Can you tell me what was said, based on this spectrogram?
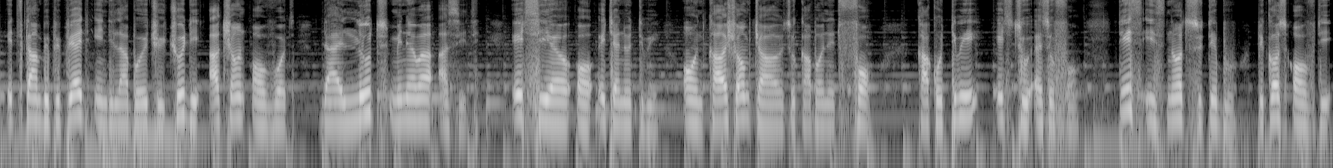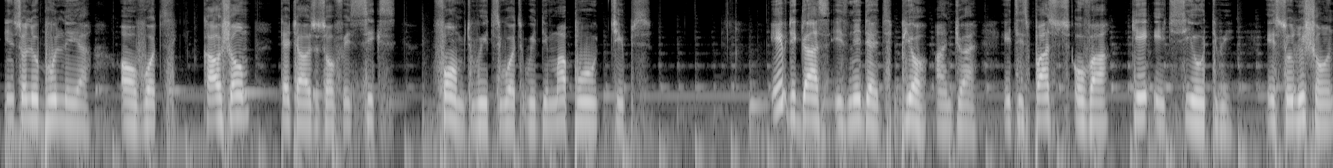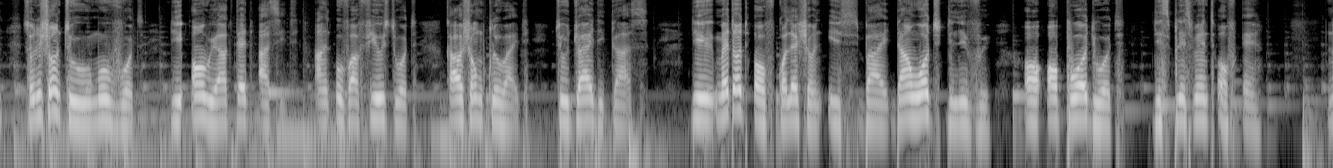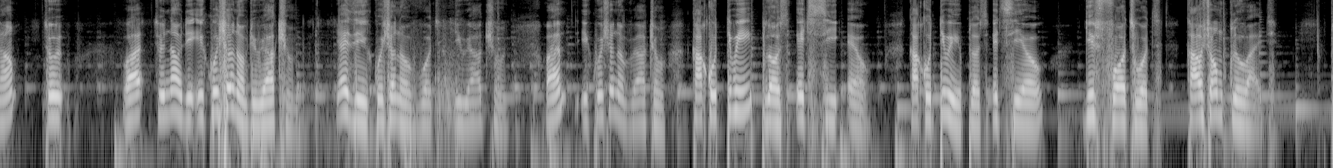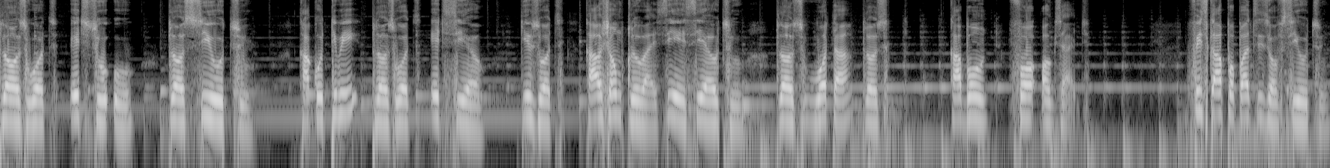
It can be prepared in the laboratory through the action of what dilute mineral acid HCl or HNO3 on calcium carbonate 4 CaCO3 H2SO4. This is not suitable because of the insoluble layer of what calcium tetraoxosulfate 6 formed with what with the marble chips. If the gas is needed pure and dry, it is passed over KHCO3, a solution solution to remove what the unreacted acid and overfused what calcium chloride to dry the gas. The method of collection is by downward delivery or upward what displacement of air. Now, so what? So now the equation of the reaction here is the equation of what? The reaction. Right equation of reaction. CaCO3 plus HCl CaCO3 plus HCl gives forth what? Calcium chloride plus what? H2O plus CO2 CaCO3 plus what? HCl gives what? Calcium chloride CaCl2 plus water plus carbon 4 oxide Physical properties of CO2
